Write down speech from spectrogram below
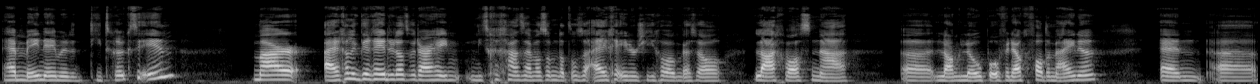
hem meenemen die drukte in. Maar eigenlijk de reden dat we daarheen niet gegaan zijn, was omdat onze eigen energie gewoon best wel laag was na uh, lang lopen. Of in elk geval de mijne. En uh,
